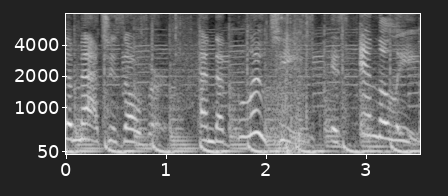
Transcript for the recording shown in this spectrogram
The match is over, and the blue team is in the lead.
